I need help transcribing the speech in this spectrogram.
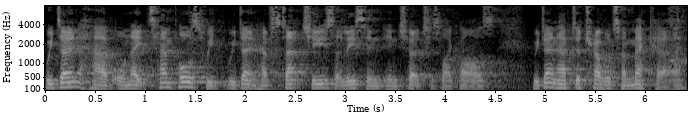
we don't have ornate temples, we, we don't have statues, at least in, in churches like ours. We don't have to travel to Mecca.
